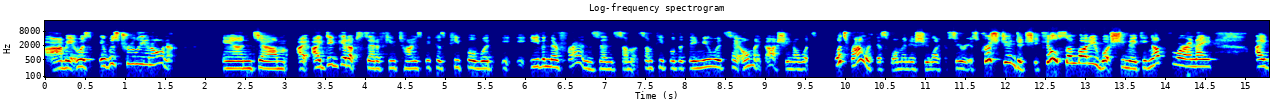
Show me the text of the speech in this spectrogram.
i mean it was it was truly an honor and um, I, I, did get upset a few times because people would even their friends and some some people that they knew would say oh my gosh you know what's what's wrong with this woman? Is she like a serious christian? Did she kill somebody? What's she making up for? And i i,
